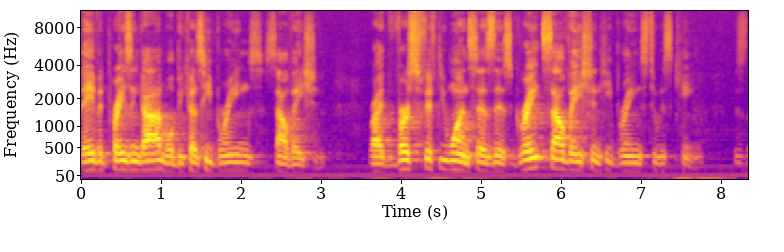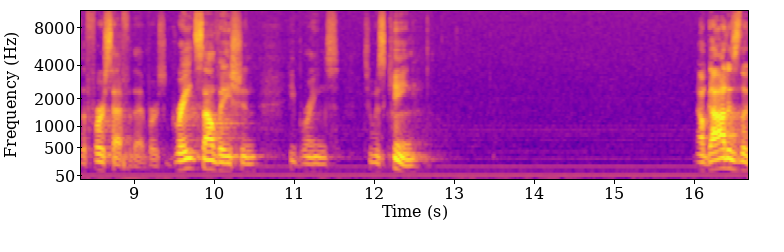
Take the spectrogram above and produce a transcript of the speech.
David praising God? Well, because he brings salvation, right? Verse 51 says this Great salvation he brings to his king. This is the first half of that verse. Great salvation he brings to his king. Now, God is the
